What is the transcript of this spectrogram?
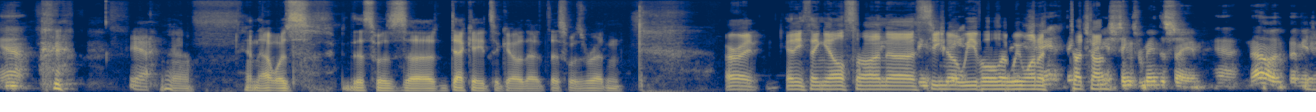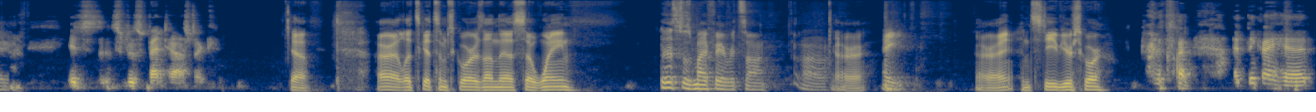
yeah. Yeah. yeah and that was this was uh decades ago that this was written all right anything else on uh Things see no evil that we want to Things touch on Things remain the same. Yeah. No, I mean, Yeah. it's it's just fantastic. Yeah. All right let's get some scores on this so wayne This was my favorite song. Uh, all right eight. all right and steve your score trying to find. I think I had.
